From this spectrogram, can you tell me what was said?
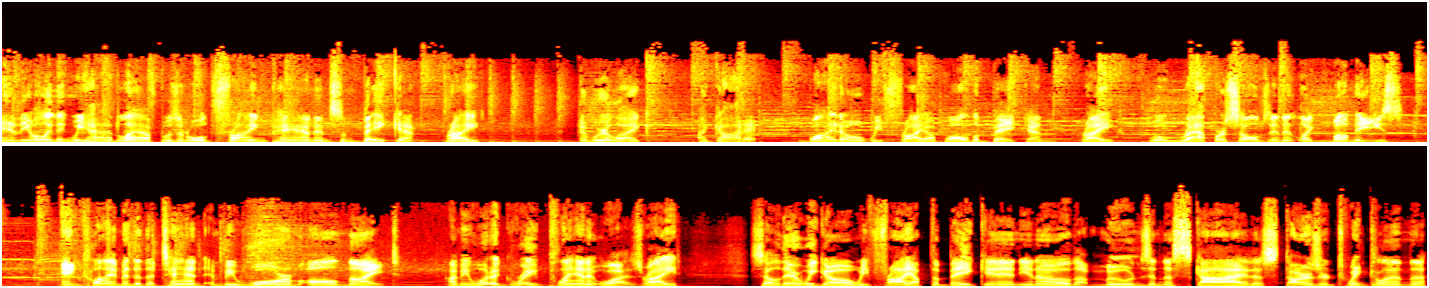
And the only thing we had left was an old frying pan and some bacon, right? And we were like, I got it. Why don't we fry up all the bacon, right? We'll wrap ourselves in it like mummies and climb into the tent and be warm all night. I mean, what a great plan it was, right? So there we go. We fry up the bacon, you know, the moon's in the sky, the stars are twinkling, the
